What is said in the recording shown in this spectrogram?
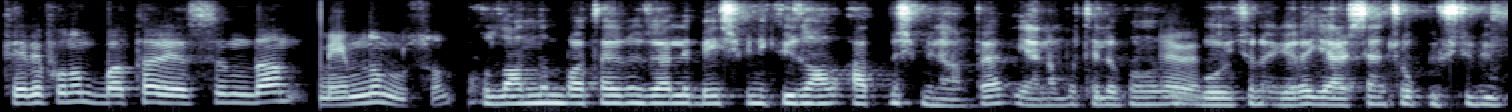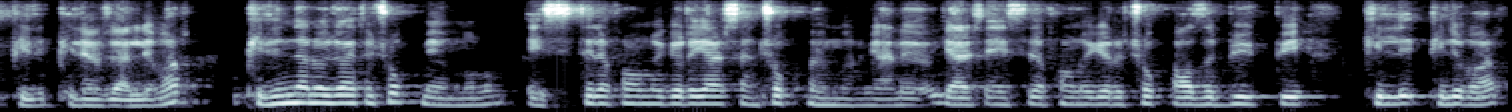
telefonun bataryasından memnun musun? Kullandığım bataryanın özelliği 5260 mAh. Yani bu telefonun evet. boyutuna göre gerçekten çok güçlü bir pil, pil özelliği var. Pilinden özellikle çok memnunum. Eski telefonuma göre gerçekten çok memnunum. Yani gerçekten eski telefonuma göre çok fazla büyük bir pili, pili var.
